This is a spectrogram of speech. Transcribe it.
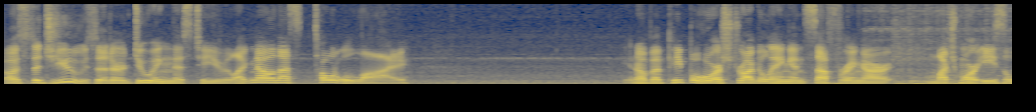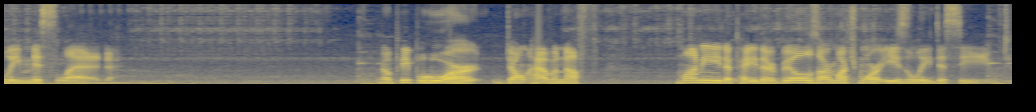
oh, it's the Jews that are doing this to you. Like, no, that's total lie. You know, but people who are struggling and suffering are much more easily misled. You know, people who are don't have enough money to pay their bills are much more easily deceived.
